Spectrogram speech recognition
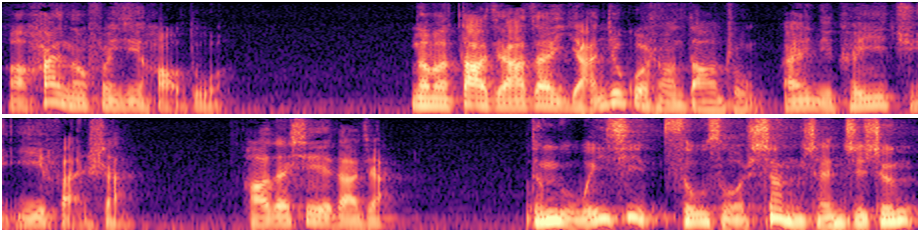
啊，还能分析好多。那么大家在研究过程当中，哎，你可以举一反三。好的，谢谢大家。登录微信搜索“上山之声”，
